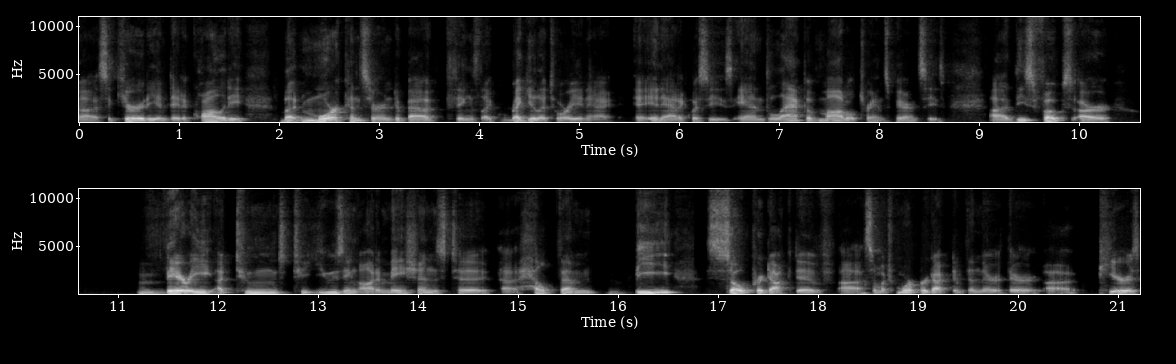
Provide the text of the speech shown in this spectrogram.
uh, security and data quality, but more concerned about things like regulatory ina- inadequacies and lack of model transparencies. Uh, these folks are very attuned to using automations to uh, help them be so productive, uh, so much more productive than their their uh, peers,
